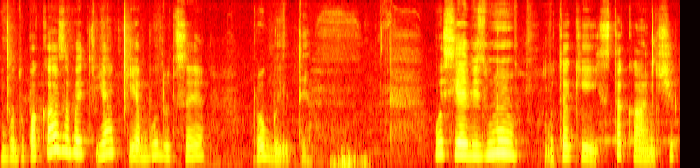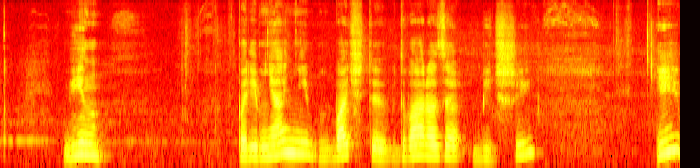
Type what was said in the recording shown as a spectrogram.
буду показувати, як я буду це робити. Ось я візьму отакий стаканчик. Він в порівнянні, бачите, в два рази більший. І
